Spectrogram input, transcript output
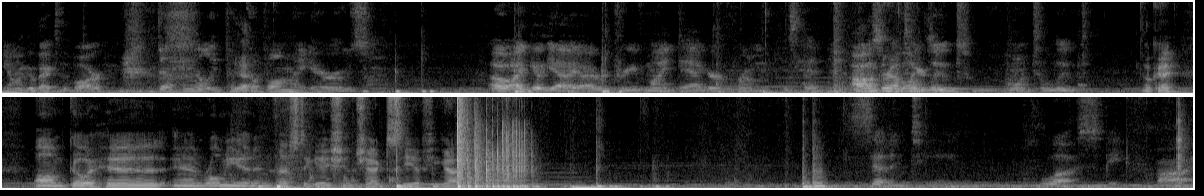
You want to go back to the bar? Definitely pick Yeah. up all my arrows. Oh, I go. Yeah, I, I retrieve my dagger from his head. I also grab want all to your loot. I want to loot. Okay. Um, go ahead and roll me an investigation check to see if you got any. Seventeen plus a five.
